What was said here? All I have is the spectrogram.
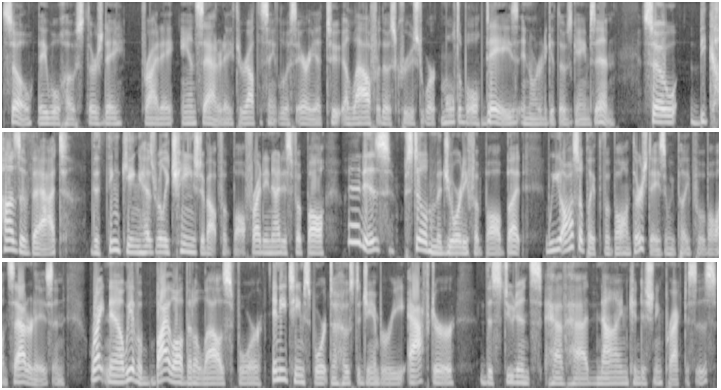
So they will host Thursday, Friday, and Saturday throughout the St. Louis area to allow for those crews to work multiple days in order to get those games in. So, because of that, the thinking has really changed about football. Friday night is football. It is still majority football, but we also play football on Thursdays and we play football on Saturdays. And right now we have a bylaw that allows for any team sport to host a jamboree after the students have had nine conditioning practices.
